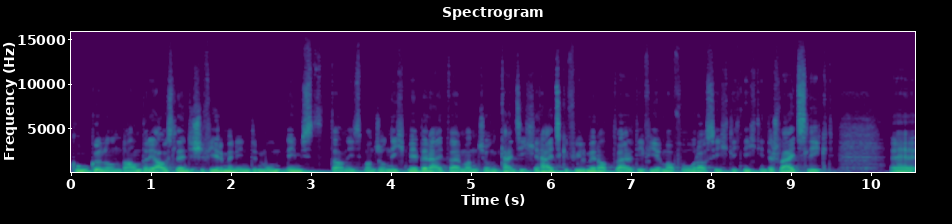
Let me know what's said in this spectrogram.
Google und andere ausländische Firmen in den Mund nimmst, dann ist man schon nicht mehr bereit, weil man schon kein Sicherheitsgefühl mehr hat, weil die Firma voraussichtlich nicht in der Schweiz liegt. Äh,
